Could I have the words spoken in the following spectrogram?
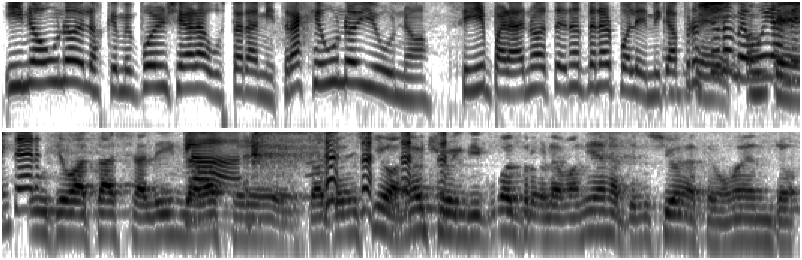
y no uno de los que me pueden llegar a gustar a mí. Traje uno y uno, ¿sí? Para no, te- no tener polémica. Pero yo no me voy a meter. Uy, qué batalla linda Claro. va a ser esto. Atención, 8.24 de la mañana, atención a este momento.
